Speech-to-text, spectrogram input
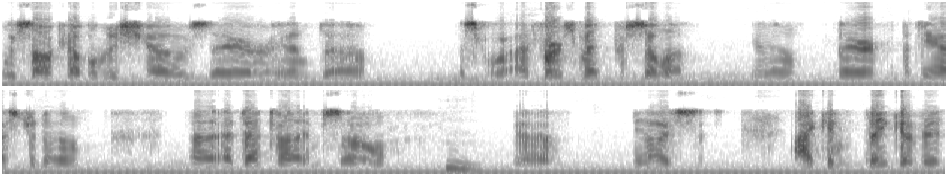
we saw a couple of his shows there. And uh, I first met Priscilla, you know, there at the Astrodome uh, at that time. So, hmm. uh, you know, it's I can think of it,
